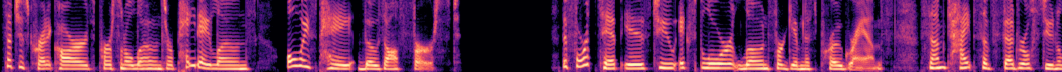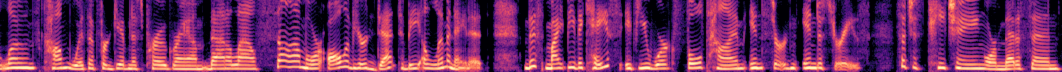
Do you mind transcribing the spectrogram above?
such as credit cards, personal loans, or payday loans, always pay those off first. The fourth tip is to explore loan forgiveness programs. Some types of federal student loans come with a forgiveness program that allows some or all of your debt to be eliminated. This might be the case if you work full time in certain industries, such as teaching or medicine,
